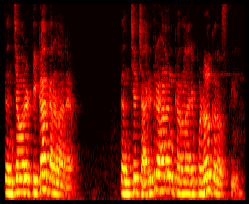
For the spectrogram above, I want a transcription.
त्यांच्यावर टीका करणाऱ्या त्यांचे चारित्र्यहनन करणारे पडळकर असतील.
